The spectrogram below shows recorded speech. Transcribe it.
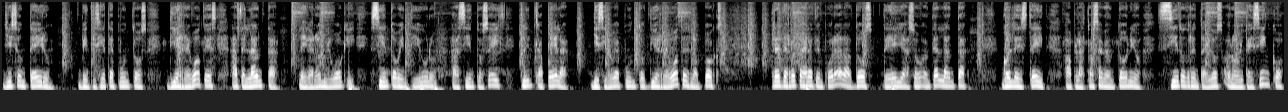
Jason Tatum 27 puntos, 10 rebotes. Atlanta le ganó a Milwaukee 121 a 106. Clint Capella 19 puntos, 10 rebotes. Los Bucks Tres derrotas de la temporada, dos de ellas son ante Atlanta. Golden State aplastó a San Antonio 132 a 95.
